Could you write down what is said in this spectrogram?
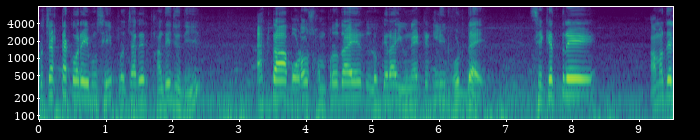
প্রচারটা করে এবং সেই প্রচারের ফাঁদে যদি একটা বড় সম্প্রদায়ের লোকেরা ইউনাইটেডলি ভোট দেয় সেক্ষেত্রে আমাদের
